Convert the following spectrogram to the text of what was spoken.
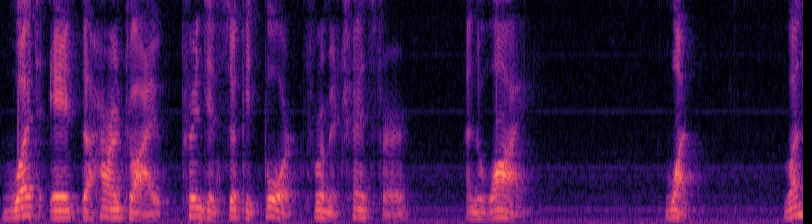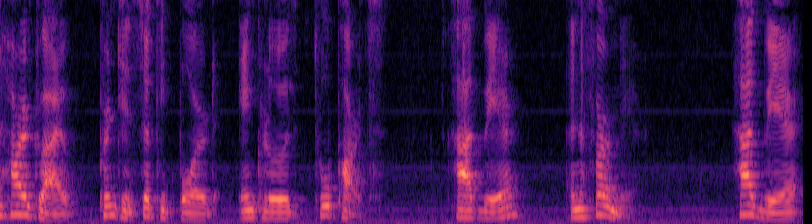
What is the hard drive printed circuit board firmware transfer and why? 1. One hard drive printed circuit board includes two parts, hardware and firmware. Hardware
